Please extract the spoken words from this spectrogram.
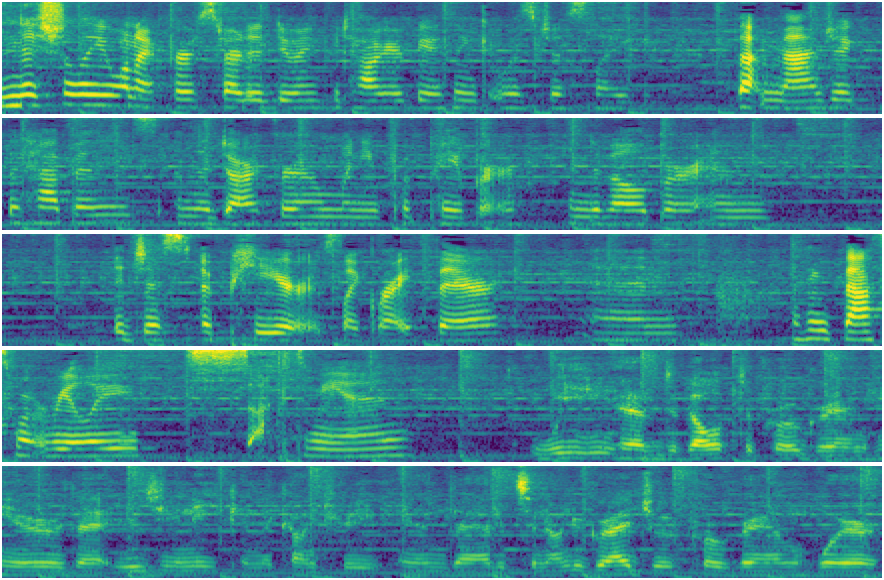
Initially, when I first started doing photography, I think it was just like that magic that happens in the darkroom when you put paper in Developer and it just appears like right there. And I think that's what really sucked me in. We have developed a program here that is unique in the country in that it's an undergraduate program where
